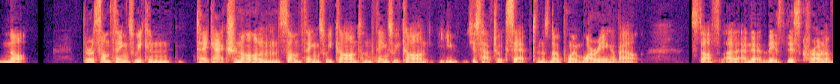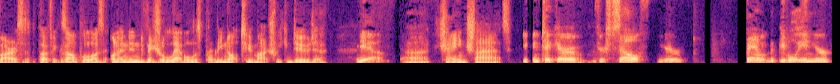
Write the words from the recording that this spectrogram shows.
not there are some things we can take action on, and some things we can't, and things we can't, you just have to accept, and there's no point worrying about stuff. And, and this, this coronavirus is a perfect example. As on an individual level, there's probably not too much we can do to yeah uh, change that. You can take care of yourself, your family, the people in your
